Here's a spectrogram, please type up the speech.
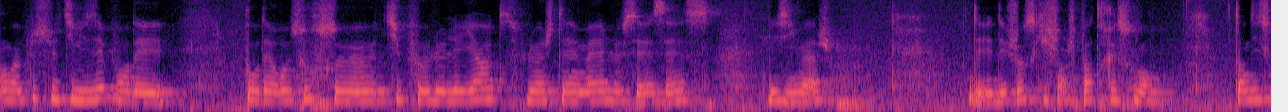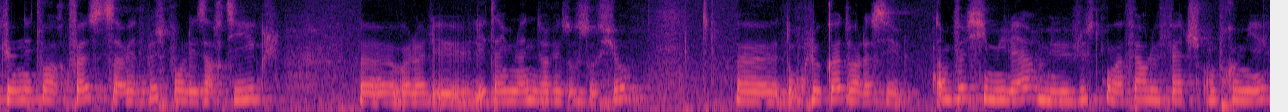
on va plus l'utiliser pour des, pour des ressources euh, type le layout, le HTML, le CSS, les images, des, choses qui ne changent pas très souvent. Tandis que network first ça va être plus pour les articles, voilà, les, timelines de réseaux sociaux. donc le code, voilà, c'est un peu similaire, mais juste qu'on va faire le fetch en premier.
